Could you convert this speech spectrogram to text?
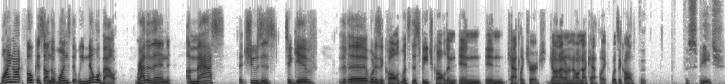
why not focus on the ones that we know about rather than a mass that chooses to give the what is it called what's the speech called in in in catholic church john i don't know i'm not catholic what's it called the the speech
